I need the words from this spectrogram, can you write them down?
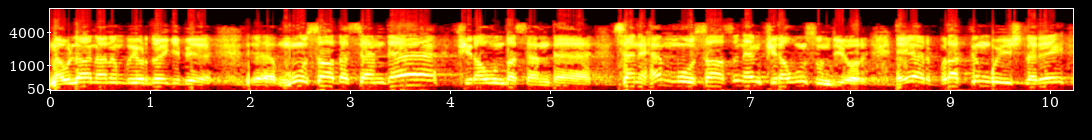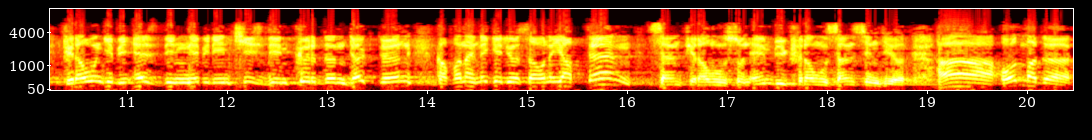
Mevlana'nın buyurduğu gibi e, Musa da sende, Firavun da sende. Sen hem Musa'sın hem Firavunsun diyor. Eğer bıraktın bu işleri, Firavun gibi ezdin, ne bileyim çizdin, kırdın, döktün, kafana ne geliyorsa onu yaptın, sen Firavunsun, en büyük Firavun sensin diyor. Ha olmadı,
